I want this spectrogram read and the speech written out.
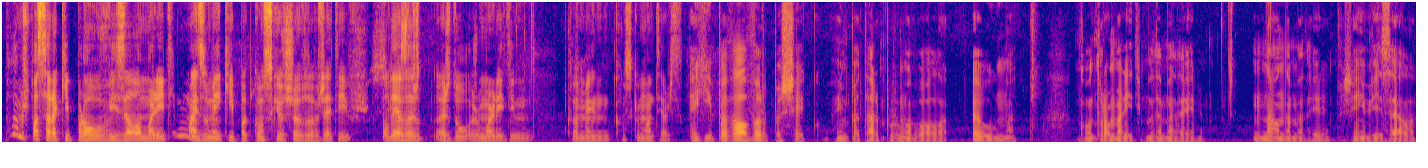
Podemos passar aqui para o Vizela Marítimo, mais uma equipa que conseguiu os seus objetivos. Sim. Aliás, as, as duas, o Marítimo que também conseguiu manter-se. A equipa de Álvaro Pacheco a empatar por uma bola a uma contra o Marítimo da Madeira. Não na Madeira, mas em Vizela.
